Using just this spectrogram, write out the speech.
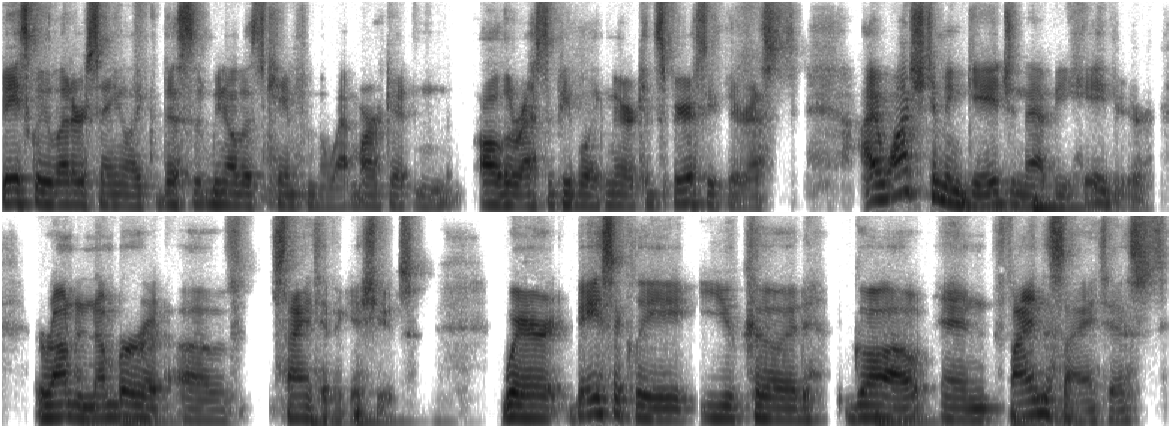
basically letter saying like this, we know this came from the wet market and all the rest of people like me are conspiracy theorists. I watched him engage in that behavior around a number of scientific issues where basically you could go out and find the scientist,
